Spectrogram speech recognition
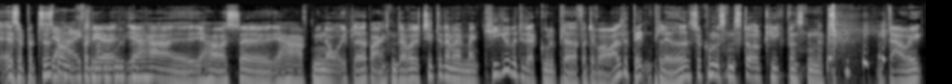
Altså på et Jeg har tidspunkt, ikke så fordi jeg, jeg, har, øh, jeg har også øh, jeg har haft mine år i pladebranchen, der var jo tit det der med, at man kiggede på de der guldplader, for det var jo aldrig den plade. Så kunne man sådan stå og kigge på sådan, der er jo ikke,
